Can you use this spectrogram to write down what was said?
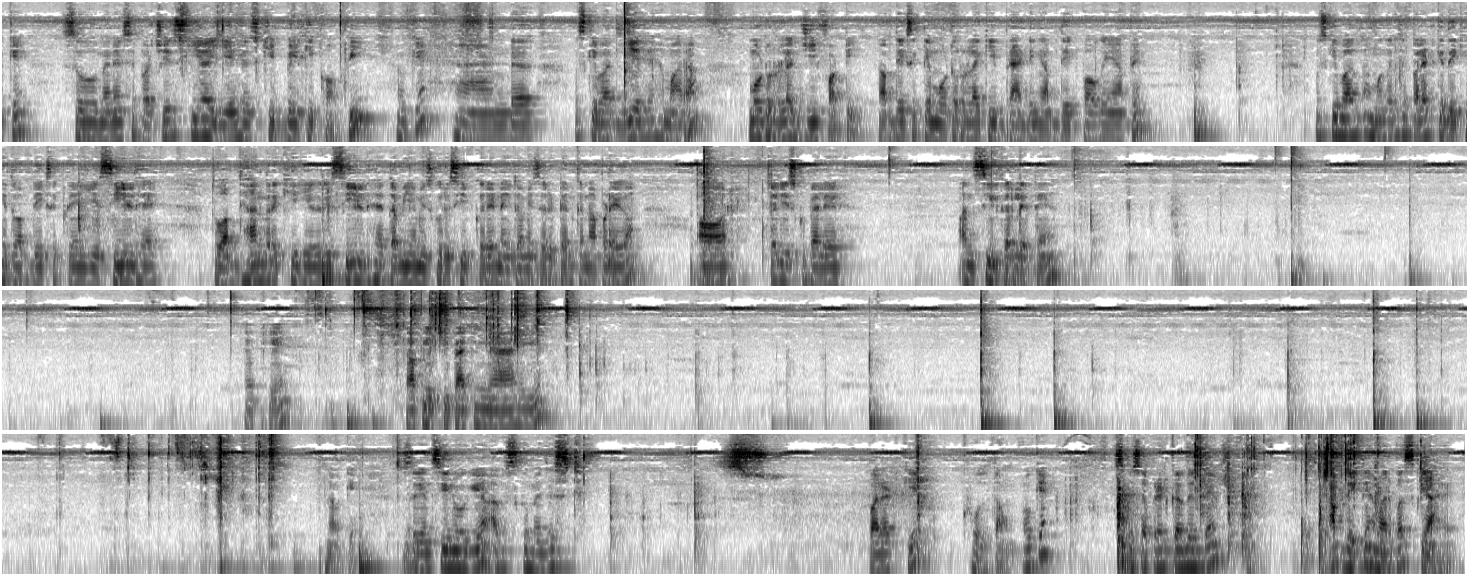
okay so so, मैंने इसे परचेज किया। ये है इसकी बिल की कॉपी ओके एंड उसके बाद ये है हमारा मोटोरोला जी फोर्टी आप देख सकते हैं मोटोरोला की ब्रांडिंग आप देख पाओगे यहाँ पे। उसके बाद हम अगर इसे पलट के देखें तो आप देख सकते हैं ये सील्ड है। तो आप ध्यान में रखिए कि अगर ये सील्ड है तभी हम इसको रिसीव करें नहीं तो हमें इसे रिटर्न करना पड़ेगा। और चलिए इसको पहले अनसील कर लेते हैं। ओके काफ़ी अच्छी पैकिंग में आया है ये। ओके सो एनसील हो गया। अब इसको मैं जस्ट पलट के खोलता हूँ ओके इसको सेपरेट कर देते हैं। अब देखते हैं हमारे पास क्या है।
